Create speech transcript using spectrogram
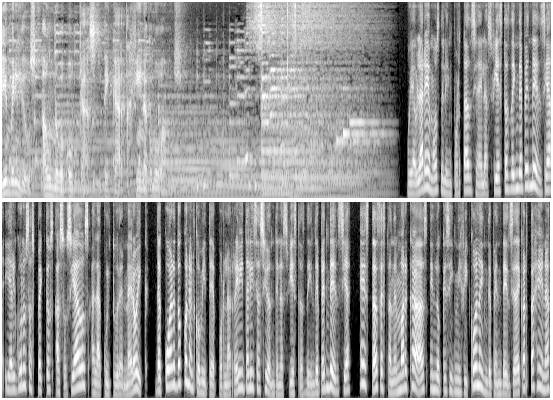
Bienvenidos a un nuevo podcast de Cartagena, ¿cómo vamos? Hoy hablaremos de la importancia de las fiestas de independencia y algunos aspectos asociados a la cultura heroica. De acuerdo con el Comité por la Revitalización de las Fiestas de Independencia, estas están enmarcadas en lo que significó la independencia de Cartagena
